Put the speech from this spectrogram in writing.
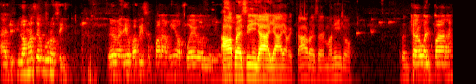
Ah, yo- Y lo más seguro, sí. Pero me dijo, papi, ese es pana mío, fuego. Y yo digo, Ah, pues sí, ya, ya, ya me cabro, ese hermanito. un chavo al pana.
